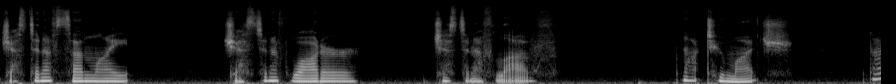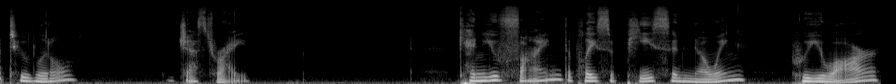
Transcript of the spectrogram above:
just enough sunlight, just enough water, just enough love. not too much, not too little, just right. Can you find the place of peace in knowing who you are?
